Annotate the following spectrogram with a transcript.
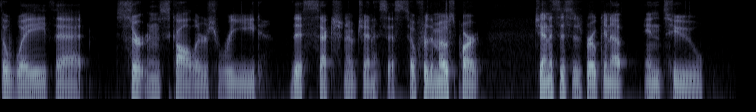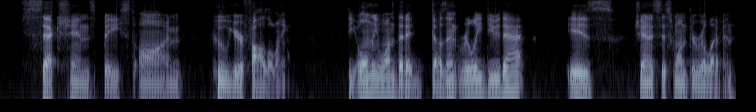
the way that certain scholars read this section of Genesis. So for the most part, Genesis is broken up into sections based on who you're following. The only one that it doesn't really do that is Genesis 1 through 11.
